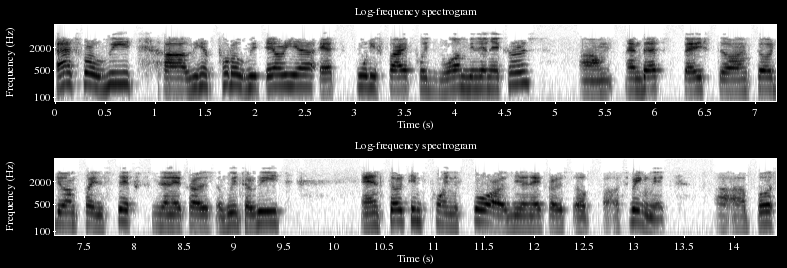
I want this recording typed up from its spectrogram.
As for wheat, uh, we have total wheat area at 45.1 million acres, um, and that's based on 31.6 million acres of winter wheat and 13.4 million acres of uh, spring wheat. Uh, both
